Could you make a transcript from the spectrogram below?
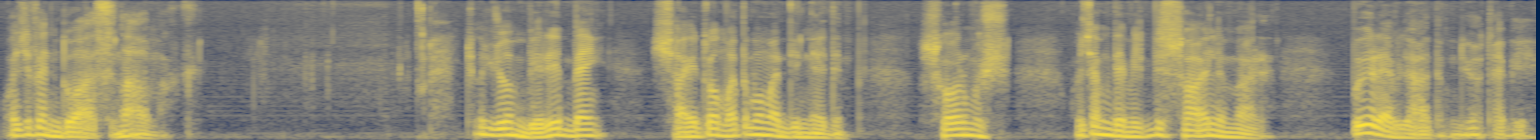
hoca efendi duasını almak. Çocuğun biri ben şahit olmadım ama dinledim. Sormuş. Hocam demiş bir sualim var. Buyur evladım diyor tabii.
